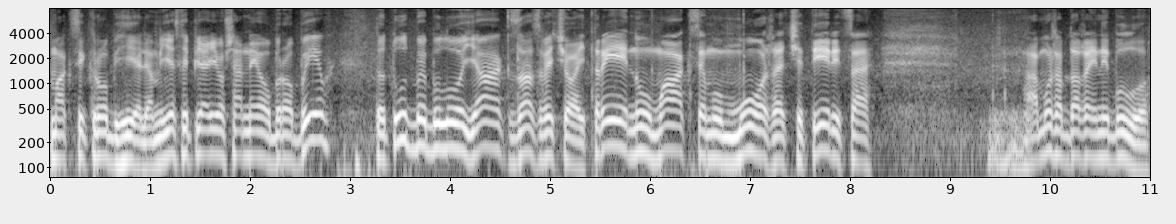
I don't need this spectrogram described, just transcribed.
Максикроп гелем. Якщо б я його ще не обробив, то тут би було як зазвичай 3, ну максимум, може 4, це, а може б навіть і не було.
